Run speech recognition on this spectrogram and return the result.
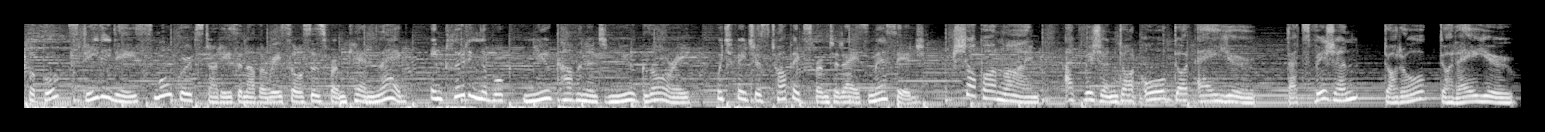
For books, DVDs, small group studies, and other resources from Ken Legg, including the book New Covenant, New Glory, which features topics from today's message, shop online at vision.org.au. That's vision.org.au.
